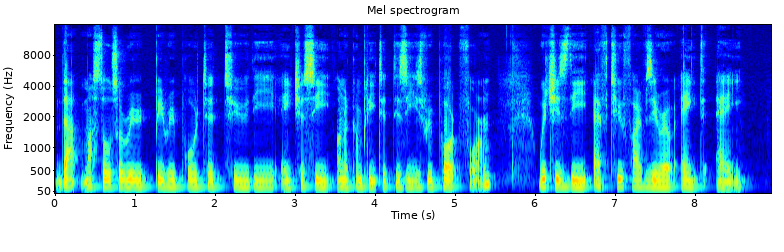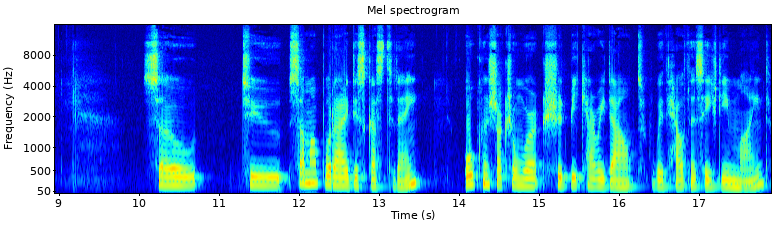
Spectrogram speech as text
that must also re- be reported to the HSE on a completed disease report form, which is the F2508A. So, to sum up what I discussed today, all construction work should be carried out with health and safety in mind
